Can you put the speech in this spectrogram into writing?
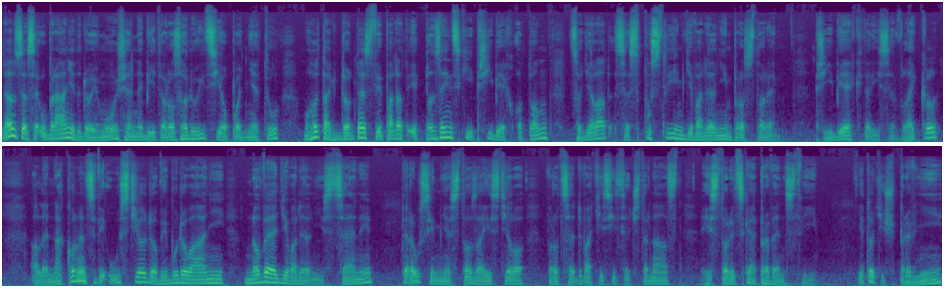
Nelze se ubránit dojmu, že nebýt rozhodujícího podnětu, mohl tak dodnes vypadat i plzeňský příběh o tom, co dělat se spustlým divadelním prostorem. Příběh, který se vlekl, ale nakonec vyústil do vybudování nové divadelní scény, kterou si město zajistilo v roce 2014 historické prvenství. Je totiž první,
